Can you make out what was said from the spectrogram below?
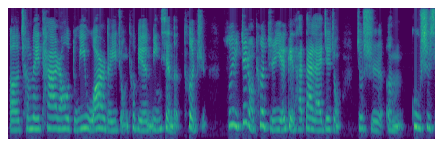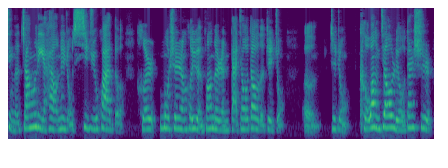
呃成为他然后独一无二的一种特别明显的特质，所以这种特质也给他带来这种。就是嗯，故事性的张力，还有那种戏剧化的和陌生人和远方的人打交道的这种，呃，这种渴望交流，但是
